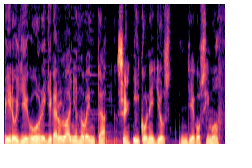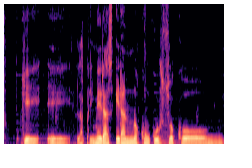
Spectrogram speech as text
Pero llegó, llegaron los años 90 sí. y con ellos llegó Simov, que eh, las primeras eran unos concursos con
